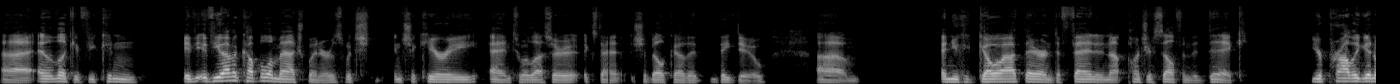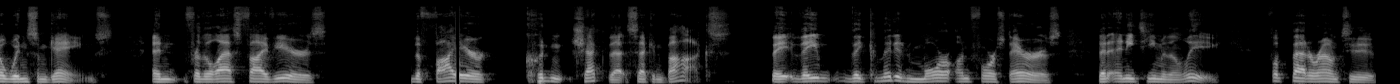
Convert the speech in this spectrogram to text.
Uh, and look, if you can if if you have a couple of match winners, which in Shaqiri and to a lesser extent Przybylko that they do, um, and you could go out there and defend and not punch yourself in the dick, you're probably going to win some games. And for the last five years, the Fire couldn't check that second box. They they they committed more unforced errors than any team in the league. Flip that around to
